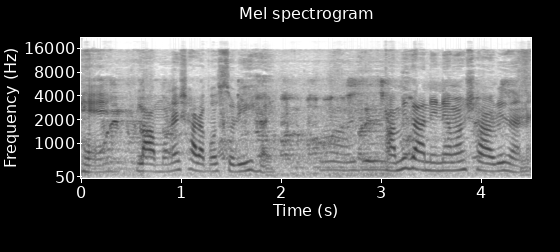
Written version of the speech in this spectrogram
হ্যাঁ লাউ মনে হয় সারা বছরই হয়। হ্যাঁ, আমি জানি না আমার শাওরি জানে।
